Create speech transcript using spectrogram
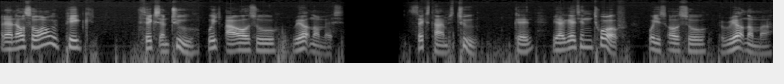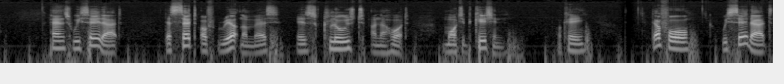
And then also when we pick 6 and 2, which are also real numbers, 6 times 2 okay? We are getting 12 which is also a real number. Hence we say that the set of real numbers is closed under what? Multiplication okay? Therefore we say that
